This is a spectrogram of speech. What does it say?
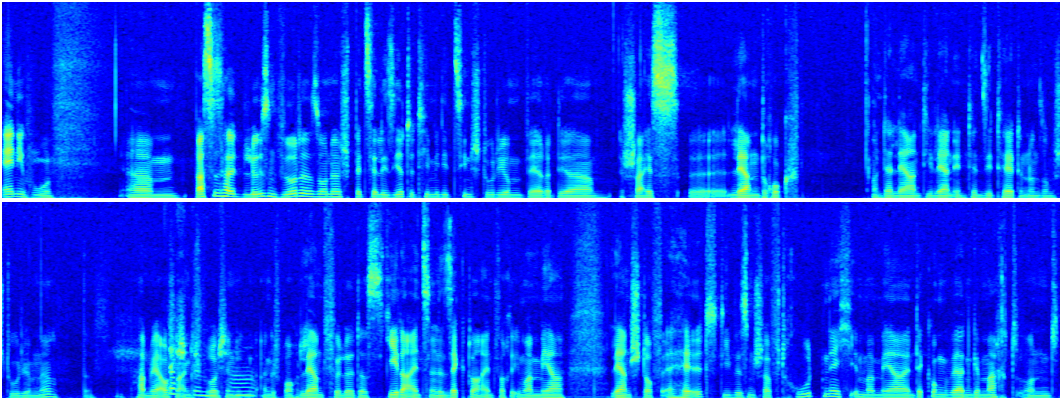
Anywho. Ähm, was es halt lösen würde, so eine spezialisierte Tiermedizinstudium, wäre der scheiß äh, Lerndruck und der Lern, die Lernintensität in unserem Studium. Ne? Das haben wir auch Das schon stimmt, angesprochen, ja. angesprochen, Lernfülle, dass jeder einzelne Sektor einfach immer mehr Lernstoff erhält. Die Wissenschaft ruht nicht, immer mehr Entdeckungen werden gemacht und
